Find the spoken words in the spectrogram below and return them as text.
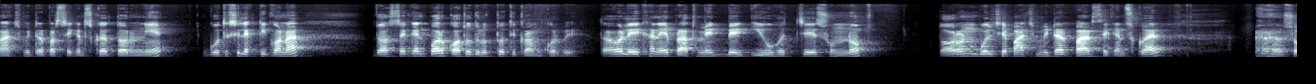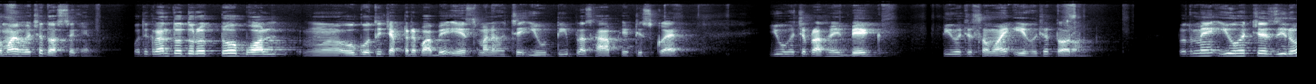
পাঁচ মিটার পার সেকেন্ড স্কোয়ার ত্বরণ নিয়ে গতিশীল একটি কণা দশ সেকেন্ড পর কত দূরত্ব অতিক্রম করবে? তাহলে এখানে প্রাথমিক বেগ ইউ হচ্ছে শূন্য। ত্বরণ বলছে পাঁচ মিটার পার সেকেন্ড স্কোয়ার সময় হচ্ছে দশ সেকেন্ড অতিক্রান্ত দূরত্ব বল ও গতি চ্যাপ্টারে পাবে এস মানে হচ্ছে UT plus half AT square U হচ্ছে প্রাথমিক বেগ টি হচ্ছে সময় এ হচ্ছে ত্বরণ। প্রথমে ইউ হচ্ছে জিরো,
